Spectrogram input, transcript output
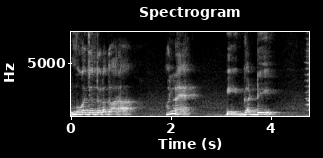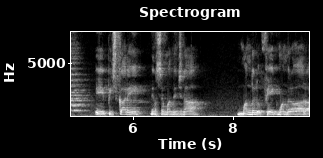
మూగ జంతువుల ద్వారా అట్లనే ఈ గడ్డి ఈ పిచికారీ సంబంధించిన మందులు ఫేక్ మందుల ద్వారా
